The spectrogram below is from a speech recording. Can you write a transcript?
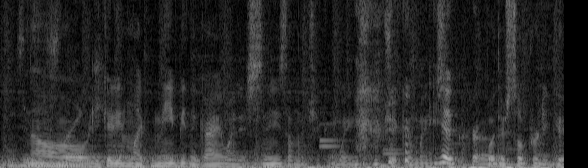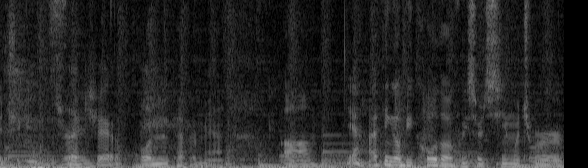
wings. No, like- you're getting like maybe the guy might have sneezed on the chicken wings, chicken wings, but they're still pretty good chicken wings, so right? true. Lemon pepper man. Um, yeah, I think it'll be cool though if we start seeing much more,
